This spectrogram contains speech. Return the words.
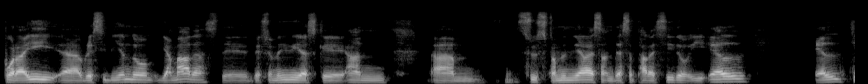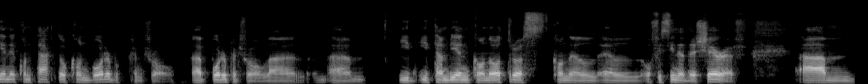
por ahí uh, recibiendo llamadas de, de, familias que han, um, sus familiares han desaparecido y él, él tiene contacto con Border Control, uh, Border Patrol uh, um, y, también con otros, con el, oficina de sheriff. Um,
